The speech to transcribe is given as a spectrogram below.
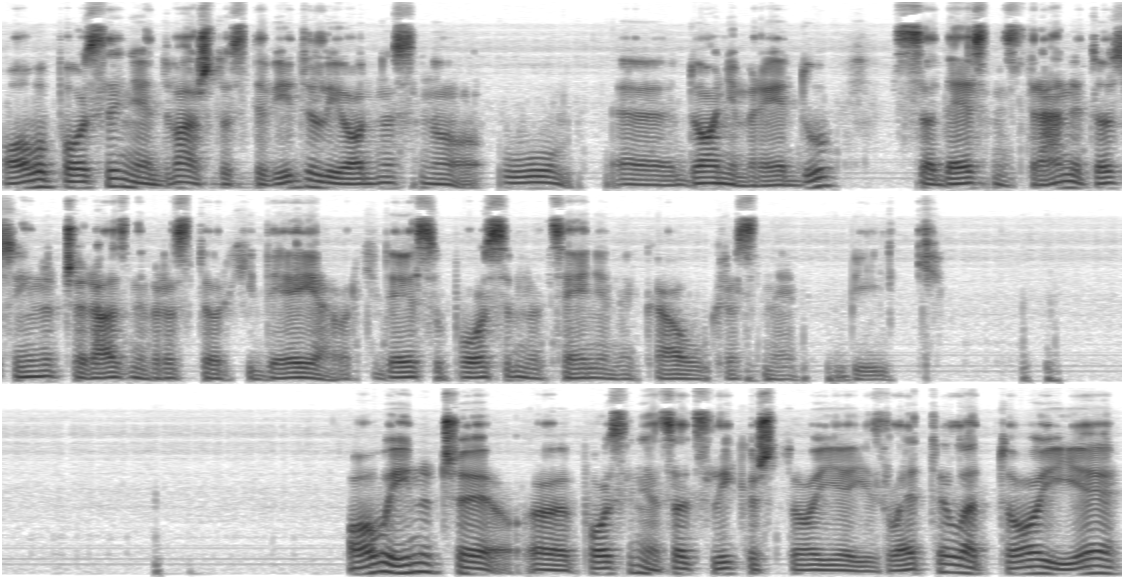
Ovo poslednje dva što ste videli, odnosno u e, donjem redu, sa desne strane, to su inače razne vrste orhideja. Orhideje su posebno cenjene kao ukrasne biljke. Ovo je inače e, posljednja sad slika što je izletela, to je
